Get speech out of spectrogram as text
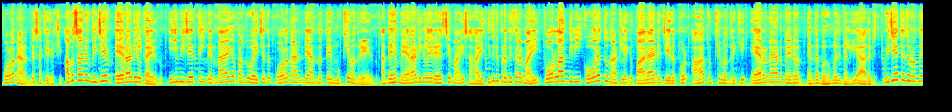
പോളനാടിന്റെ സഖ്യകക്ഷി. അവസാനം വിജയം ഏറാടികൾക്കായിരുന്നു. ഈ വിജയത്തിൽ നിർണായക പങ്ക് വഹിച്ചത് പോളനാടിന്റെ അന്നത്തെ മുഖ്യമന്ത്രിയായിരുന്നു. അദ്ദേഹം ഏറാടികളെ രഹസ്യമായി സഹായിച്ചു. ഇതിന് പ്രതിഫലമായി പോർളാന്തിരി കോലത്തു നാട്ടിലേക്ക് പാലായനം ചെയ്തപ്പോൾ ആ മുഖ്യമന്ത്രിക്ക് ഏറനാട് മേനോൻ എന്ന ബഹുമതി നൽകി ആദരിച്ചു. വിജയത്തെ തുടർന്ന്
